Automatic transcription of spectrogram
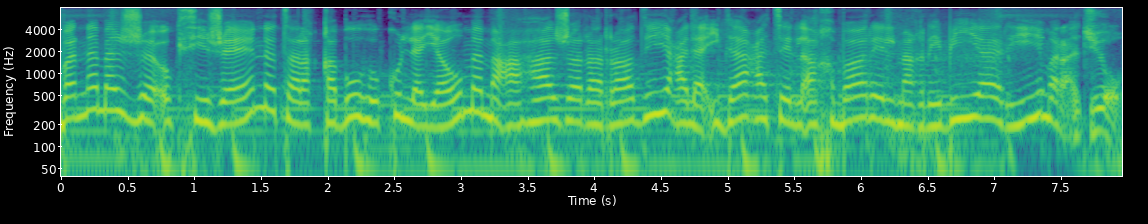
برنامج أكسجين ترقبوه كل يوم مع هاجر الراضي على إذاعة الأخبار المغربية ريم راديو.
